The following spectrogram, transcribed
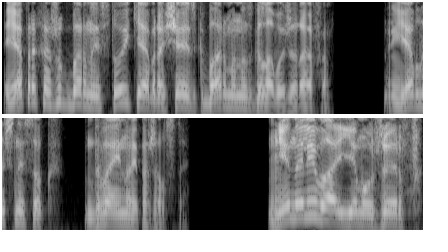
я прохожу к барной стойке и обращаюсь к бармену с головой жирафа. Яблочный сок. Двойной, пожалуйста. «Не наливай ему, жирф!»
